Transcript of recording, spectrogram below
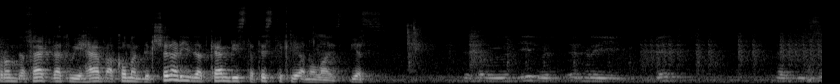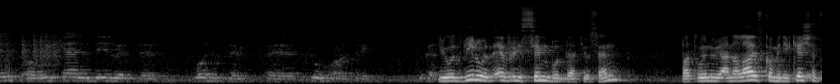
from the fact that we have a common dictionary that can be statistically analyzed. Yes. So we will deal with every bit that we sent, or we can deal with uh, both of them, uh, two or three together. You will deal with every symbol that you send, but when we analyze communications,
